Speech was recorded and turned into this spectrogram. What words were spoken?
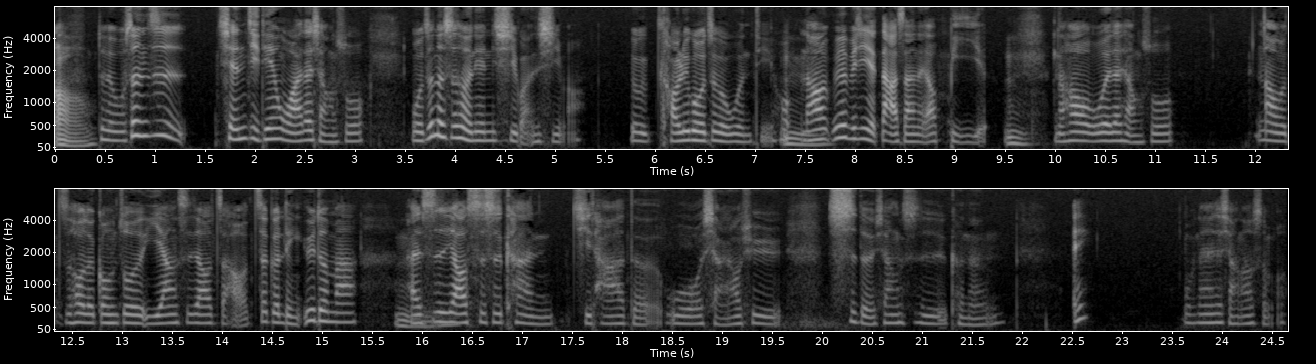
哦，对，我甚至前几天我还在想说，我真的适合念气管系吗？有考虑过这个问题，嗯、然后因为毕竟也大三了，要毕业，嗯，然后我也在想说，那我之后的工作一样是要找这个领域的吗？嗯、还是要试试看其他的？我想要去试的，像是可能，哎，我那天在想到什么？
